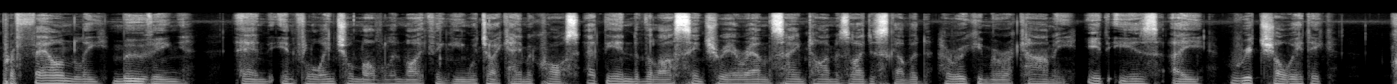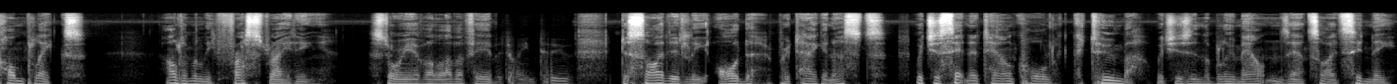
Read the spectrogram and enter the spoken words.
profoundly moving and influential novel in my thinking, which I came across at the end of the last century around the same time as I discovered Haruki Murakami. It is a rich, poetic, complex, ultimately frustrating story of a love affair between two decidedly odd protagonists, which is set in a town called Katoomba, which is in the Blue Mountains outside Sydney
